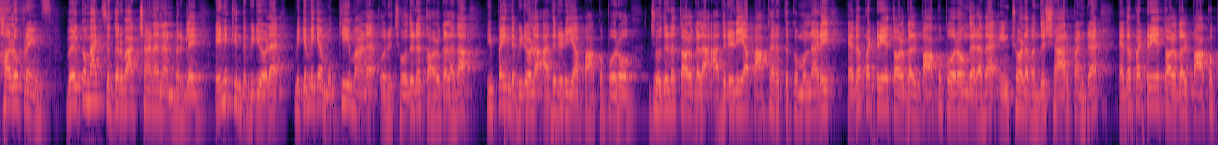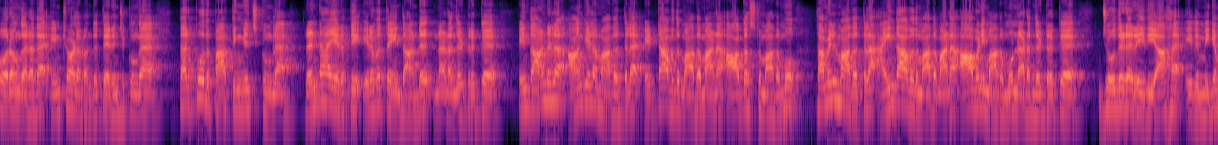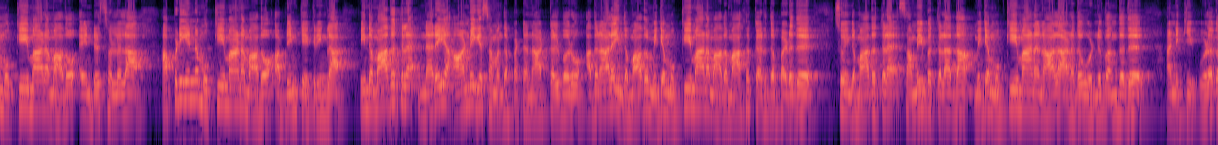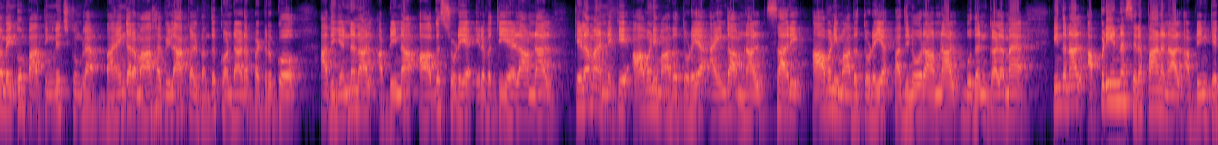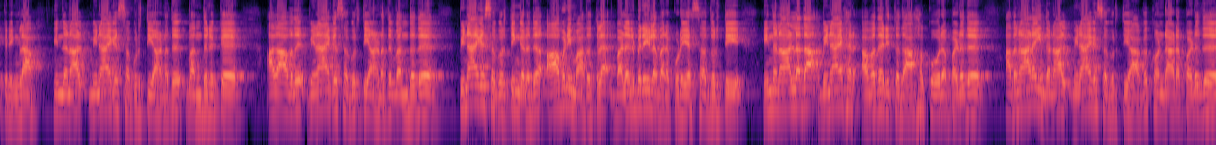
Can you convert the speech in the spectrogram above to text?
Hello friends welcome back Sitharvak channel நண்பர்களே. எனக்கு இந்த வீடியோவில் மிக மிக முக்கியமான ஒரு ஜோதிட தாள்களை தான் இப்போ இந்த வீடியோவில் அதிரடியாக பார்க்க போகிறோம் ஜோதிட தாள்களை அதிரடியாக பார்க்கறதுக்கு முன்னாடி எதை பற்றிய தாள்கள் பார்க்க போகிறோங்கிறத இன்ட்ரோவில் வந்து ஷேர் பண்ணுறேன் எதை பற்றிய தாள்கள் பார்க்க போகிறோங்கிறத இன்ட்ரோவில் வந்து தெரிஞ்சுக்குங்க. தற்போது பார்த்தீங்கன்னு வச்சுக்கோங்களேன் ரெண்டாயிரத்தி இருபத்தைந்து ஆண்டு நடந்துட்டுருக்கு இந்த ஆண்டில் ஆங்கில மாதத்தில் எட்டாவது மாதமான ஆகஸ்ட் மாதமும் தமிழ் மாதத்தில் ஐந்தாவது மாதமான ஆவணி மாதமும் நடந்துட்டுருக்கு. ஜோதிட ரீதியாக இது மிக முக்கியமான மாதம் என்று சொல்லலாம். அப்படி என்ன முக்கியமான மாதம் அப்படின்னு கேட்குறீங்களா இந்த மாதத்தில் நிறைய ஆன்மீக சம்பந்தப்பட்ட நாட்கள் வரும். அதனால் இந்த மாதம் மிக முக்கியமான மாதமாக கருதப்படுது. ஸோ இந்த மாதத்தில் சமீபத்தில் தான் மிக முக்கியமான நாளானது ஒன்று வந்தது. அன்னைக்கு உலகமெங்கும் பார்த்தீங்கன்னு வச்சுக்கோங்களேன் பயங்கரமாக விழாக்கள் வந்து கொண்டாடப்பட்டிருக்கோ. அது என்ன நாள் அப்படின்னா ஆகஸ்டுடைய இருபத்தி ஏழாம் நாள். கிழமை அன்னைக்கு ஆவணி மாதத்துடைய ஐந்தாம் நாள். சாரி ஆவணி மாதத்துடைய பதினோராம் நாள் புதன்கிழமை. இந்த நாள் அப்படி என்ன சிறப்பான நாள் அப்படின்னு கேட்குறீங்களா இந்த நாள் விநாயகர் சதுர்த்தியானது வந்திருக்கு. அதாவது விநாயகர் சதுர்த்தியானது வந்தது. விநாயகர் சதுர்த்திங்கிறது ஆவணி மாதத்தில் வளர்பிறையில் வரக்கூடிய சதுர்த்தி. இந்த நாளில் தான் விநாயகர் அவதரித்ததாக கூறப்படுது. அதனால் இந்த நாள் விநாயகர் சதுர்த்தியாக கொண்டாடப்படுது.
